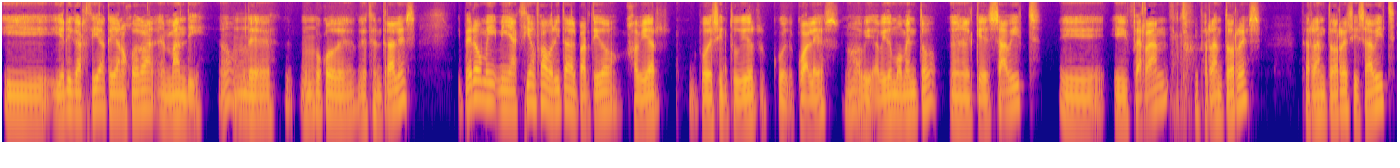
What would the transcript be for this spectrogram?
y, y Eric García, que ya no juega, en Mandy, ¿no? Mm. De, un Mm. poco de, de centrales. Pero mi, mi acción favorita del partido, Javier, puedes intuir cu- cuál es. ¿no? Ha, habi- ha habido un momento en el que Savic y, y Ferran, Ferran Torres, Ferran Torres y Savic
